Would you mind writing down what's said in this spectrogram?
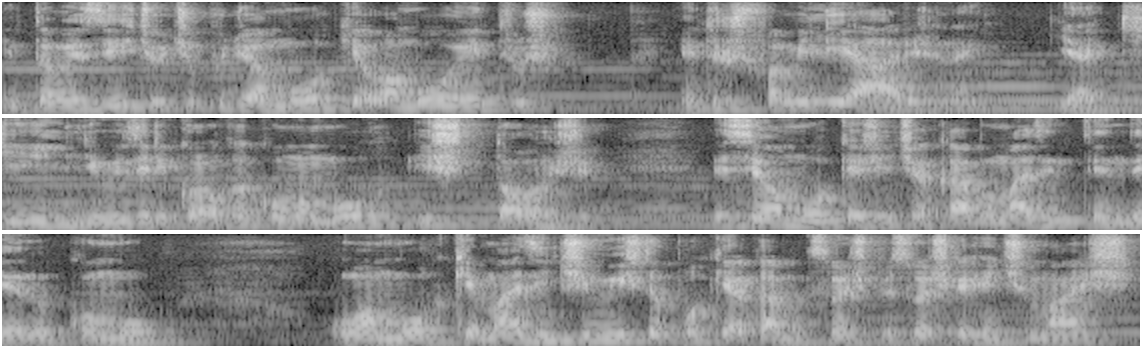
Então existe o tipo de amor que é o amor entre os, entre os familiares, né? E aqui Lewis ele coloca como amor storge. Esse é o amor que a gente acaba mais entendendo como um amor que é mais intimista, porque acaba que são as pessoas que a gente mais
